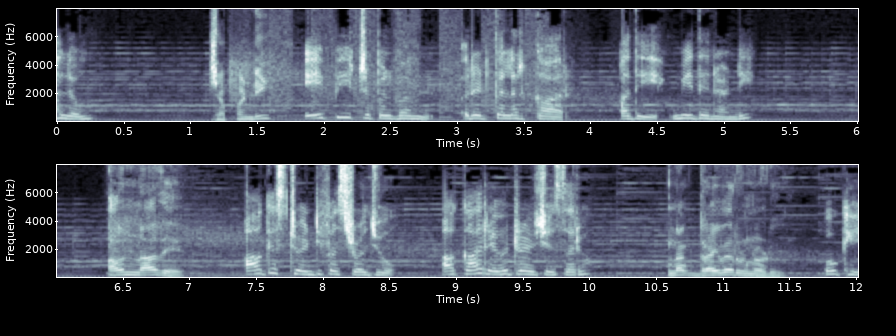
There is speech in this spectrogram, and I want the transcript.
హలో. చెప్పండి. AP triple one red colour car అది మీదేనా అండి? అవును నాదే. ఆగస్ట్ ట్వంటీ ఫస్ట్ రోజు. ఆ కార్ ఎవరు డ్రైవ్ చేశారు? నాకు డ్రైవర్ ఉన్నాడు. ఓకే.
